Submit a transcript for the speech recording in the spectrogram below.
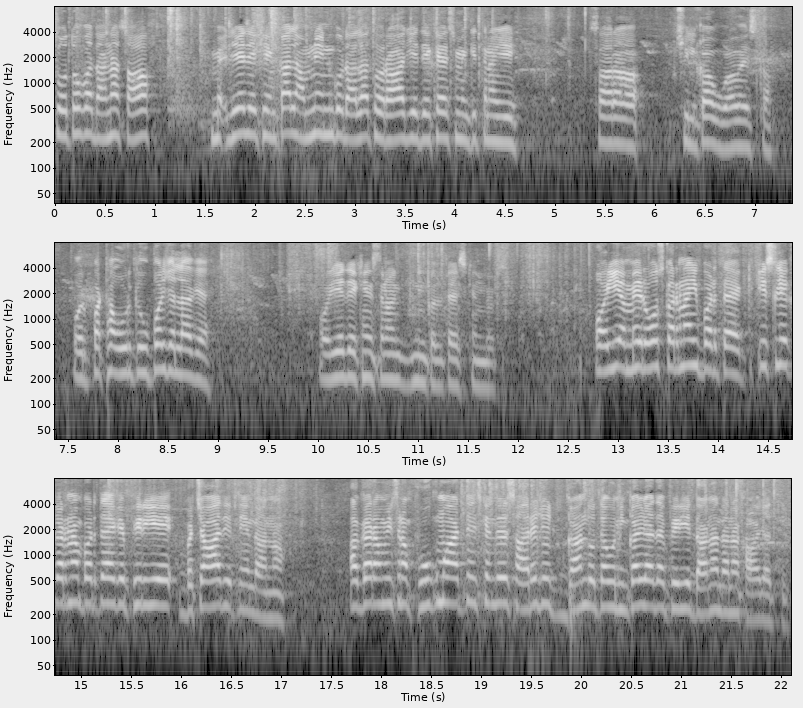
तोतों का दाना साफ़। ये देखें, कल हमने इनको डाला और आज ये देखा इसमें कितना ये सारा छिलका हुआ है इसका। और पट्ठा उड़ के ऊपर चला गया। और ये देखें इस तरह निकलता है इसके अंदर और ये हमें रोज़ करना ही पड़ता है। इसलिए करना पड़ता है कि फिर ये बचा देते हैं दाना। अगर हम इस तरह फूक मारते हैं इसके अंदर सारे जो गंद होता है वो निकल जाता है फिर ये दाना दाना खा जाती है।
